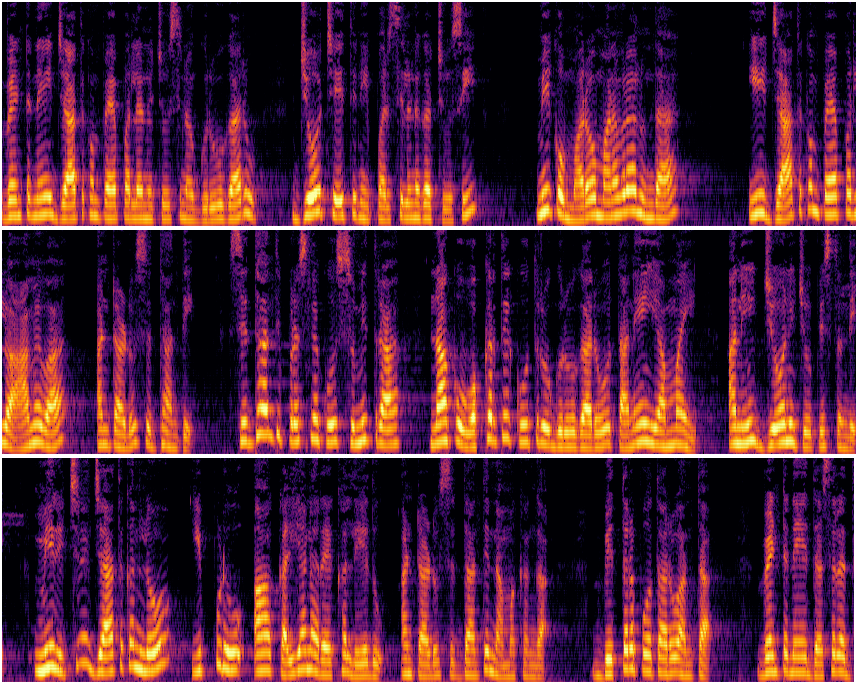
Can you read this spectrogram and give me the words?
వెంటనే జాతకం పేపర్లను చూసిన గురువుగారు జో చేతిని పరిశీలనగా చూసి మీకు మరో మనవరాలుందా? ఈ జాతకం పేపర్లు ఆమెవా? అంటాడు సిద్ధాంతి. సిద్ధాంతి ప్రశ్నకు సుమిత్ర నాకు ఒక్కరితే కూతురు గురువుగారు తనే ఈ అమ్మాయి అని జోని చూపిస్తుంది. మీరిచ్చిన జాతకంలో ఇప్పుడు ఆ కళ్యాణ రేఖ లేదు అంటాడు సిద్ధాంతి నమ్మకంగా. బిత్తరపోతారు అంతా. వెంటనే దశరథ్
